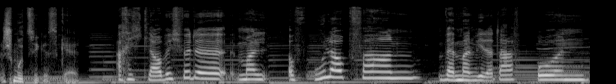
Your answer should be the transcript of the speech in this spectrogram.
schmutziges Geld. Ach, ich glaube, ich würde mal auf Urlaub fahren, wenn man wieder darf, und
